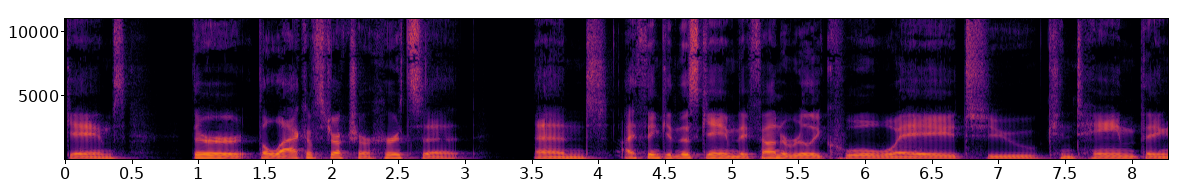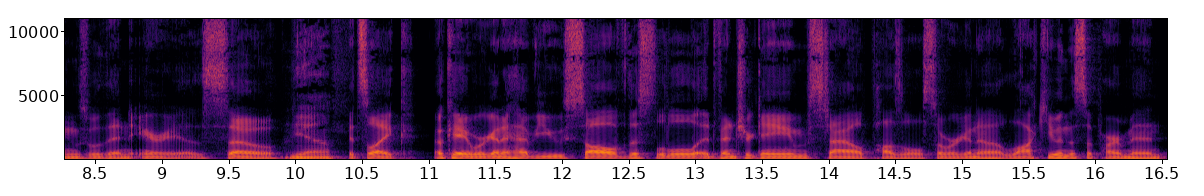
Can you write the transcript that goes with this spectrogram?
games, there the lack of structure hurts it. And I think in this game they found a really cool way to contain things within areas. So Yeah, it's like, okay, we're gonna have you solve this little adventure game style puzzle. So we're gonna lock you in this apartment,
